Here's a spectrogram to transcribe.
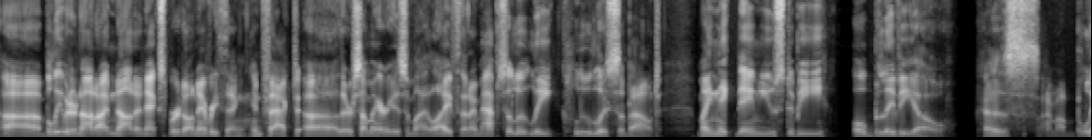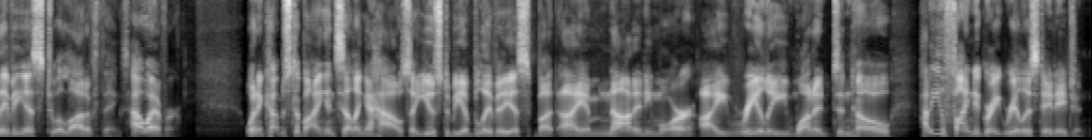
Uh, believe it or not, I'm not an expert on everything. In fact, uh, there are some areas of my life that I'm absolutely clueless about. My nickname used to be Oblivio because I'm oblivious to a lot of things. However, when it comes to buying and selling a house, I used to be oblivious, but I am not anymore. I really wanted to know how do you find a great real estate agent?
